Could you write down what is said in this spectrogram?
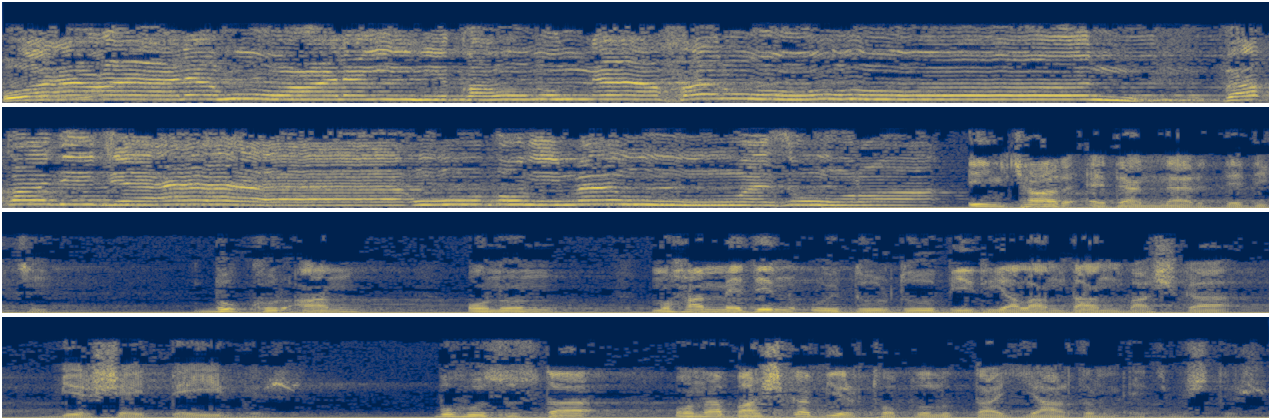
وأعانه, وأعانه عليه قوم آخرون فقد جاءوا ظلما وزورا İnkar edenler dedi ki, bu Kur'an onun Muhammed'in uydurduğu bir yalandan başka bir şey değildir. Bu hususta ona başka bir toplulukta yardım etmiştir.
